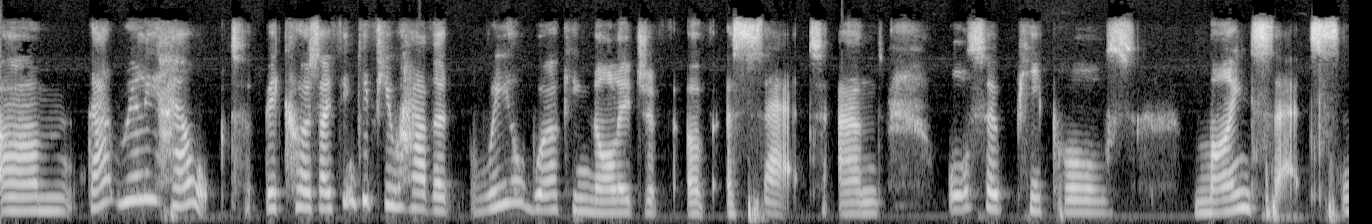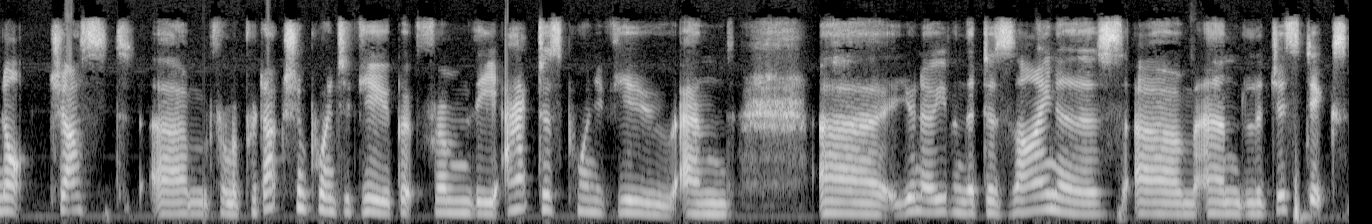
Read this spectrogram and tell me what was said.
um, that really helped because I think if you have a real working knowledge of, of a set and also people's mindsets, not just um, from a production point of view, but from the actor's point of view, and uh, you know even the designers um, and logistics.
